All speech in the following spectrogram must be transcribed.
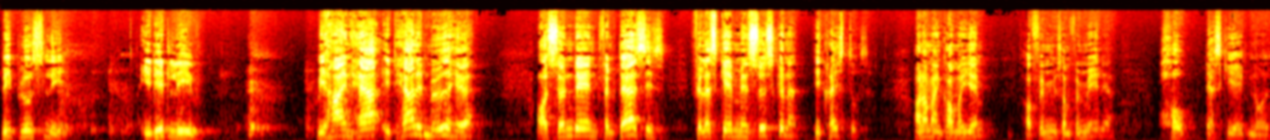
lige pludselig i dit liv? Vi har en her, et herligt møde her. Og søndagen fantastisk fællesskab med søskende i Kristus. Og når man kommer hjem og som familie, hov, der sker ikke noget.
